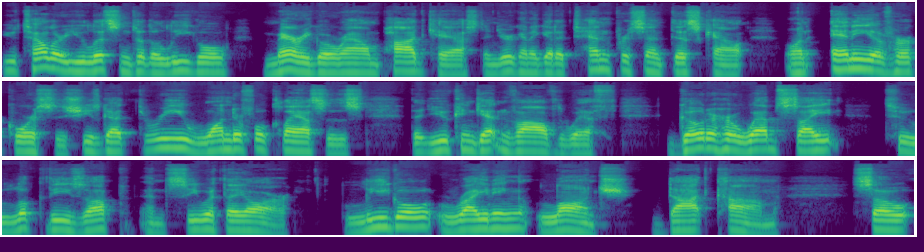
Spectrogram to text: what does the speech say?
you tell her you listen to the Legal Merry-Go-Round podcast, and you're going to get a 10% discount on any of her courses. She's got three wonderful classes that you can get involved with. Go to her website to look these up and see what they are. LegalWritingLaunch.com. So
